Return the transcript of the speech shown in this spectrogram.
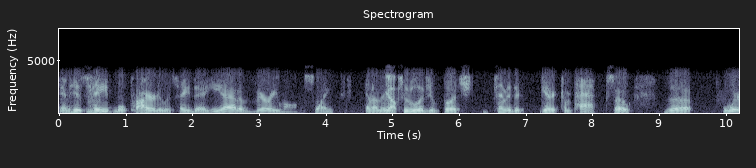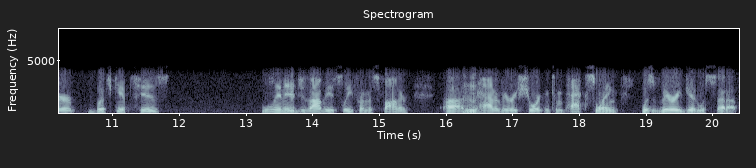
and his mm-hmm. hey well prior to his heyday, he had a very long swing, and under yep. the tutelage of Butch, tended to get it compact. So the where Butch gets his lineage is obviously from his father, uh, mm-hmm. who had a very short and compact swing, was very good with setup,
